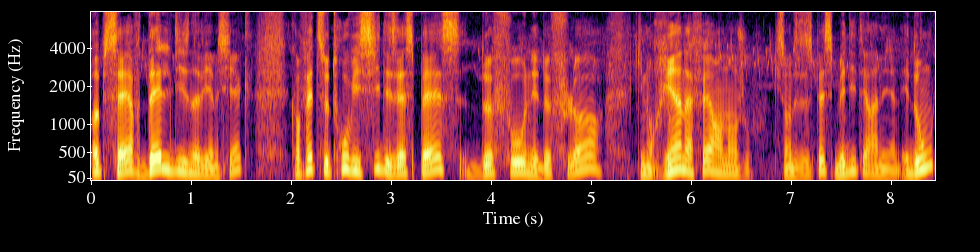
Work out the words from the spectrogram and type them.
observe dès le 19e siècle qu'en fait se trouvent ici des espèces de faune et de flore qui n'ont rien à faire en Anjou, qui sont des espèces méditerranéennes. Et donc,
